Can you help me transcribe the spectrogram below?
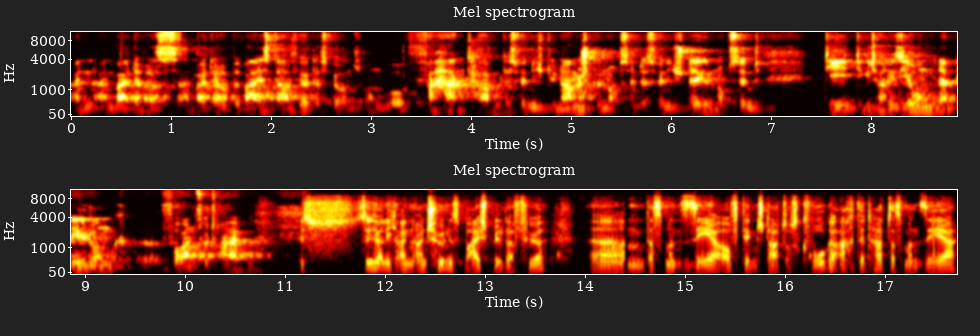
ein, ein, weiteres, ein weiterer Beweis dafür, dass wir uns irgendwo verhakt haben, dass wir nicht dynamisch genug sind, dass wir nicht schnell genug sind, die Digitalisierung in der Bildung äh, voranzutreiben. Ist sicherlich ein, ein schönes Beispiel dafür, ähm, dass man sehr auf den Status quo geachtet hat, dass man sehr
